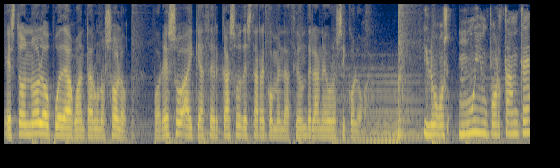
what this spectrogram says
Esto no lo puede aguantar uno solo, por eso hay que hacer caso de esta recomendación de la neuropsicóloga. Y luego es muy importante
